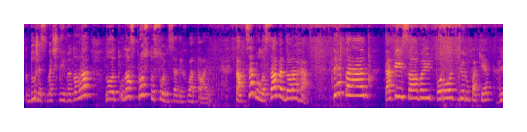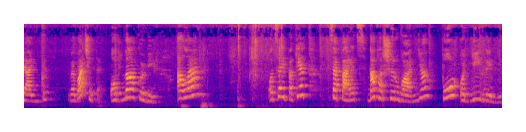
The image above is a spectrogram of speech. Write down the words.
Дуже смачний виноград, ну от у нас просто сонця не вистачає. Так, це було саме дороге. Тепер такий самий по розміру пакет. Гляньте. Ви бачите? Однакові. Але оцей пакет це перець на фарширування по одній гривні.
